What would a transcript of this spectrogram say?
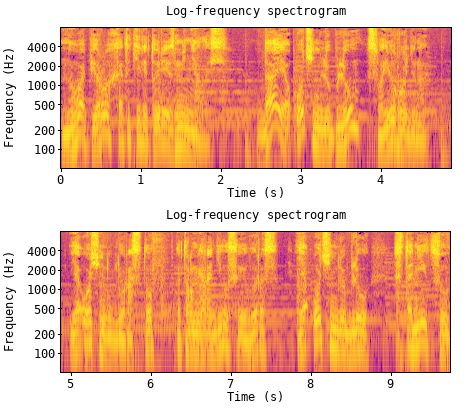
ну, во-первых, эта территория изменялась. Да, я очень люблю свою родину. Я очень люблю Ростов, в котором я родился и вырос. Я очень люблю станицу,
